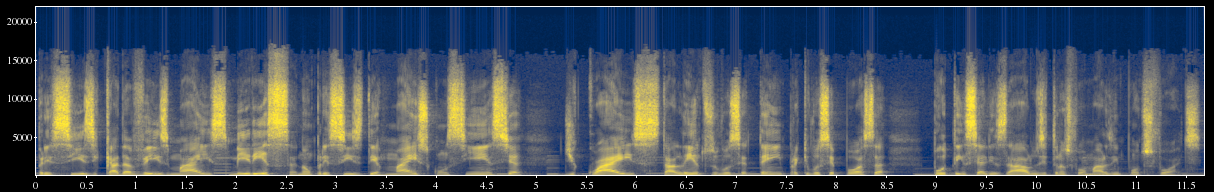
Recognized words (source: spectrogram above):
precise cada vez mais, mereça, não precise ter mais consciência de quais talentos você tem para que você possa potencializá-los e transformá-los em pontos fortes.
